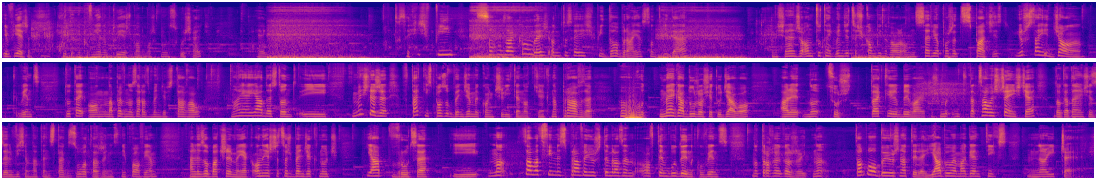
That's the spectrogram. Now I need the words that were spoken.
Nie wierzę. Kurde, nie powinienem tu jeść, bo on może mnie usłyszeć. Ej. On tu sobie śpi. Co za koleś, on tu sobie śpi. Dobra, ja stąd idę. Myślałem, że on tutaj będzie coś kombinował, on serio poszedł spać. Jest, już staje John, więc tutaj on na pewno zaraz będzie wstawał. No a ja jadę stąd i myślę, że w taki sposób będziemy kończyli ten odcinek. Naprawdę, o, mega dużo się tu działo, ale no cóż, tak bywa. Jak już na całe szczęście dogadają się z Elvisem na ten stak złota, że nic nie powiem, ale zobaczymy. Jak on jeszcze coś będzie knuć, ja wrócę i no załatwimy sprawę już tym razem o w tym budynku, więc no trochę gorzej. No to byłoby już na tyle. Ja byłem Agent X, no i cześć.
